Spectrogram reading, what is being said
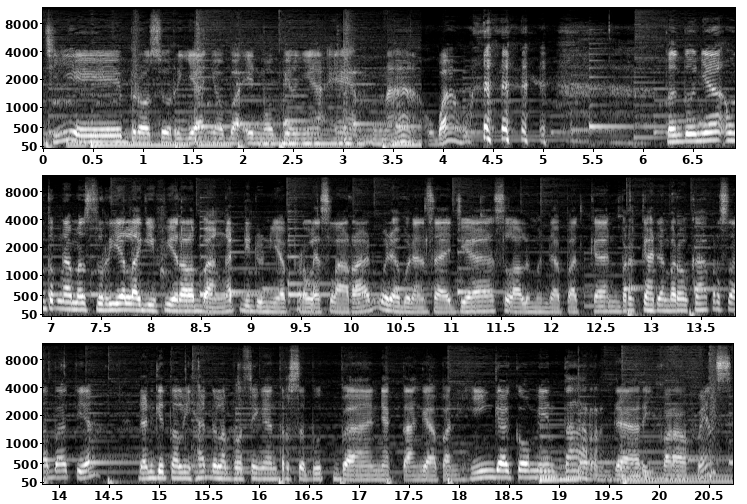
Cie, bro Surya nyobain mobilnya Erna. Wow Tentunya untuk nama Surya lagi viral banget di dunia perleslaran Mudah-mudahan saja selalu mendapatkan berkah dan barokah persahabat ya. Dan kita lihat dalam postingan tersebut banyak tanggapan hingga komentar dari para fans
